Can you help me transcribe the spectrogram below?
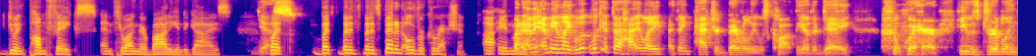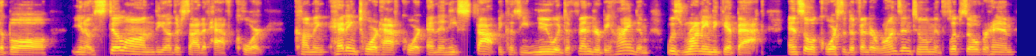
doing pump fakes and throwing their body into guys. Yes. But but it's but it's been an overcorrection uh, in my. But I mean. I mean, like look look at the highlight. I think Patrick Beverley was caught the other day, where he was dribbling the ball, you know, still on the other side of half court, coming heading toward half court, and then he stopped because he knew a defender behind him was running to get back, and so of course the defender runs into him and flips over him.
